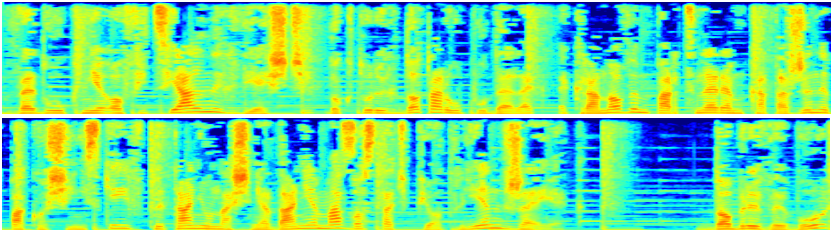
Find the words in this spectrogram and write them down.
Według nieoficjalnych wieści, do których dotarł Pudelek, ekranowym partnerem Katarzyny Pakosińskiej w pytaniu na śniadanie ma zostać Piotr Jędrzejek. Dobry wybór?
